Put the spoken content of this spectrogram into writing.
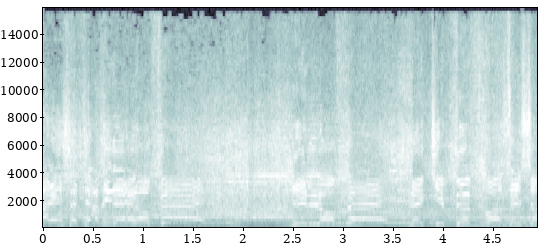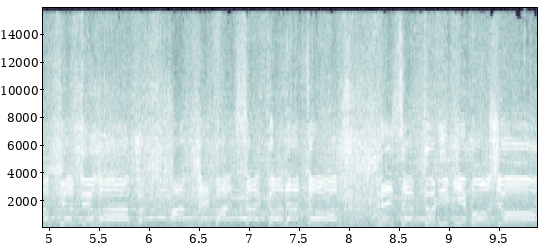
Allez, c'est terminé. L'ont fait L'équipe de France est championne d'Europe. Après 25 ans d'attente Les hommes d'Olivier Bonjour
